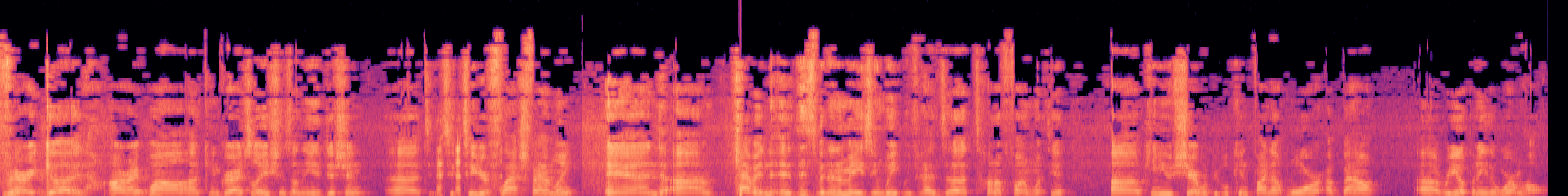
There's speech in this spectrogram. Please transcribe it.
Very good. All right. Well, uh, congratulations on the addition uh, to, to, to your Flash family. And um, Kevin, uh, this has been an amazing week. We've had a ton of fun with you. Uh, can you share where people can find out more about uh, reopening the wormhole?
